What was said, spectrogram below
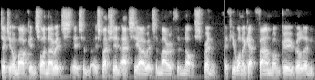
digital marketing, so I know it's it's especially in SEO, it's a marathon, not a sprint. If you want to get found on Google and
